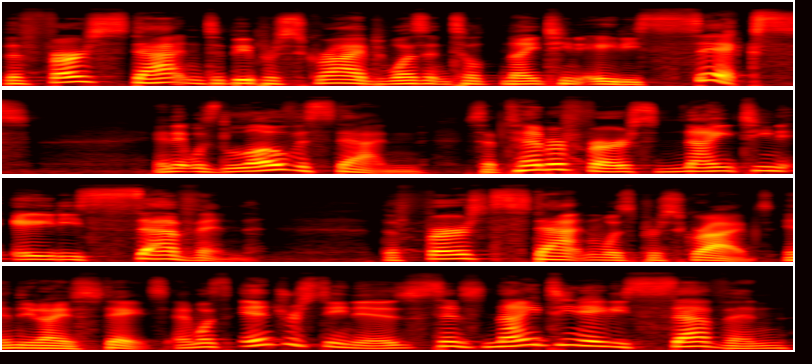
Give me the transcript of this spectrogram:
The first statin to be prescribed wasn't until 1986, and it was lovastatin, September 1st, 1987. The first statin was prescribed in the United States. And what's interesting is since 1987,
